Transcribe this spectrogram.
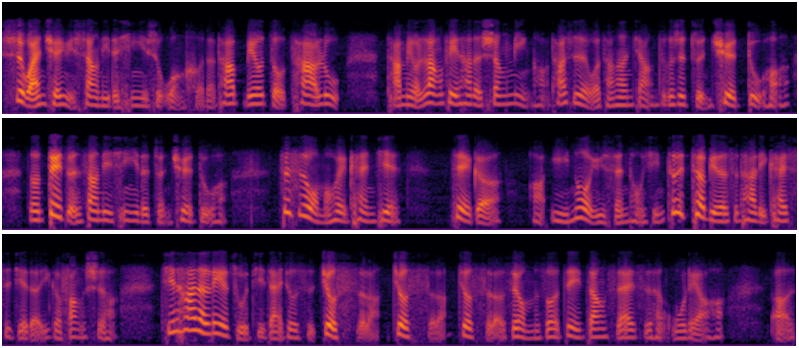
是完全与上帝的心意是吻合的。他没有走岔路，他没有浪费他的生命哈。他是我常常讲，这个是准确度哈，那对准上帝心意的准确度哈。这是我们会看见这个啊，以诺与神同行。最特别的是他离开世界的一个方式哈。其他的列祖记载就是就死了，就死了，就死了。所以我们说这一章实在是很无聊哈。啊，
